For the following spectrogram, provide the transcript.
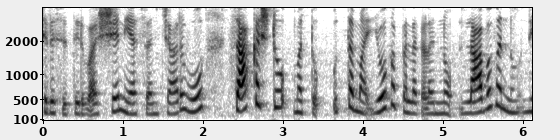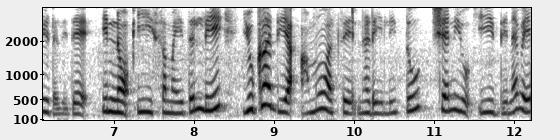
ಚಲಿಸುತ್ತಿರುವ ಶನಿಯ ಸಂಚಾರವು ಸಾಕಷ್ಟು ಮತ್ತು ಉತ್ತಮ ಯೋಗ ಫಲಗಳನ್ನು ಲಾಭವನ್ನು ನೀಡಲಿದೆ. ಇನ್ನು ಈ ಸಮಯದಲ್ಲಿ ಯುಗಾದಿಯ ಅಮಾವಾಸ್ಯೆ ನಡೆಯಲಿದ್ದು, ಶನಿಯು ಈ ದಿನವೇ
